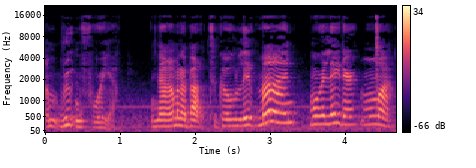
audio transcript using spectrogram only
I'm rooting for you. Now I'm about to go live mine. More later. Mwah.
